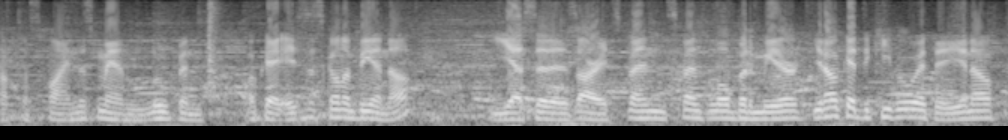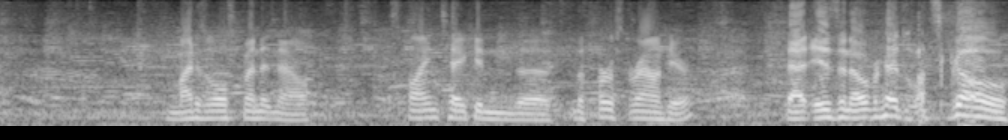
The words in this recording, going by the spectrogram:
Not the spine. This man looping. Okay, is this gonna be enough? Yes, it is. All right, spend spends a little bit of meter. You don't get to keep it with you, you know. Might as well spend it now. Spine taking the the first round here. That is an overhead. Let's go.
